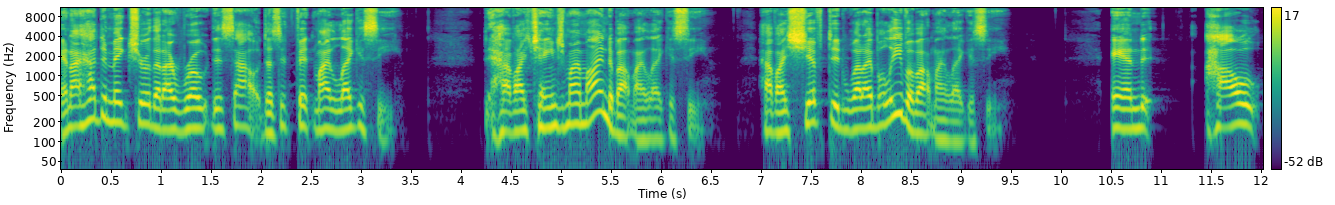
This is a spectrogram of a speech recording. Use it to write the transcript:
And I had to make sure that I wrote this out. Does it fit my legacy? Have I changed my mind about my legacy? Have I shifted what I believe about my legacy? And how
